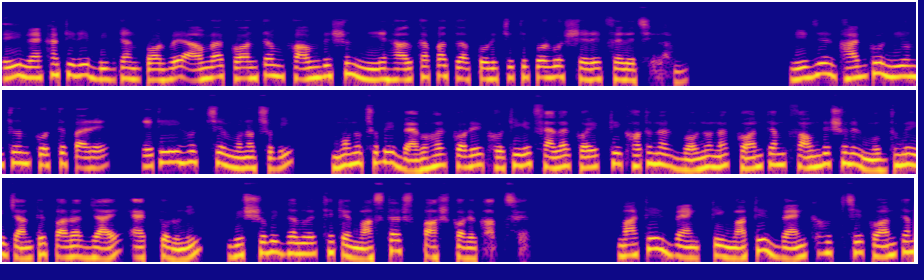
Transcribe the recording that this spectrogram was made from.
এই লেখাটিরই বিজ্ঞান পর্বে আমরা কোয়ান্টাম ফাউন্ডেশন নিয়ে হালকা পাতলা পরিচিতি পর্ব সেরে ফেলেছিলাম। নিজের ভাগ্য নিয়ন্ত্রণ করতে পারে এটিই হচ্ছে মনোছবি। মনোছবি ব্যবহার করে ঘটিয়ে ফেলা কয়েকটি ঘটনার বর্ণনা কোয়ান্টাম ফাউন্ডেশনের মাধ্যমেই জানতে পারা যায়, এক তরুণী বিশ্ববিদ্যালয় থেকে মাস্টার্স পাশ করে ভাবছে। মাটির ব্যাংকটি মাটির ব্যাংক হচ্ছে কোয়ান্টাম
